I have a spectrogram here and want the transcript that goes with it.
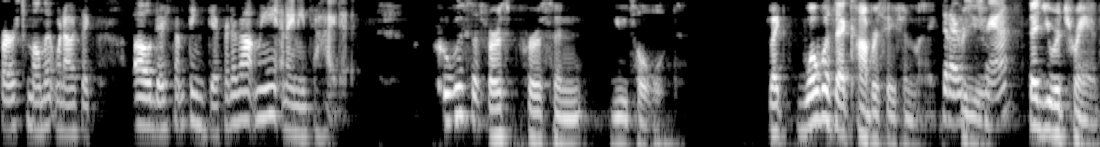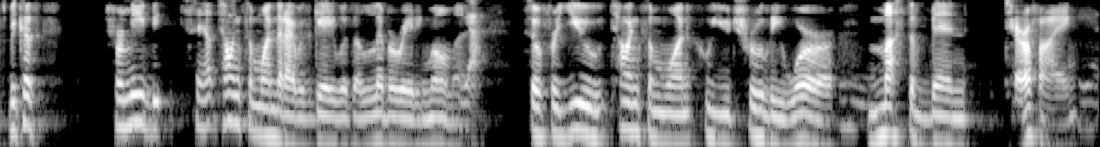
first moment when I was like, oh, there's something different about me and I need to hide it. Who was the first person you told? Like, what was that conversation like? That I was you? trans? That you were trans. Because for me, be, telling someone that I was gay was a liberating moment. Yes. So for you, telling someone who you truly were mm-hmm. must have been terrifying. Yeah.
